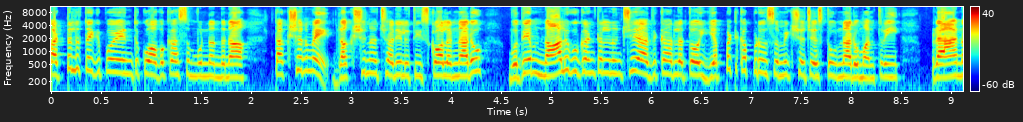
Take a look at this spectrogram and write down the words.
కట్టలు తెగిపోయేందుకు అవకాశం ఉన్నందున తక్షణమే రక్షణ చర్యలు తీసుకోవాలన్నారు. ఉదయం నాలుగు గంటల నుంచే అధికారులతో ఎప్పటికప్పుడు సమీక్ష చేస్తూ ఉన్నారు మంత్రి. ప్రాణ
